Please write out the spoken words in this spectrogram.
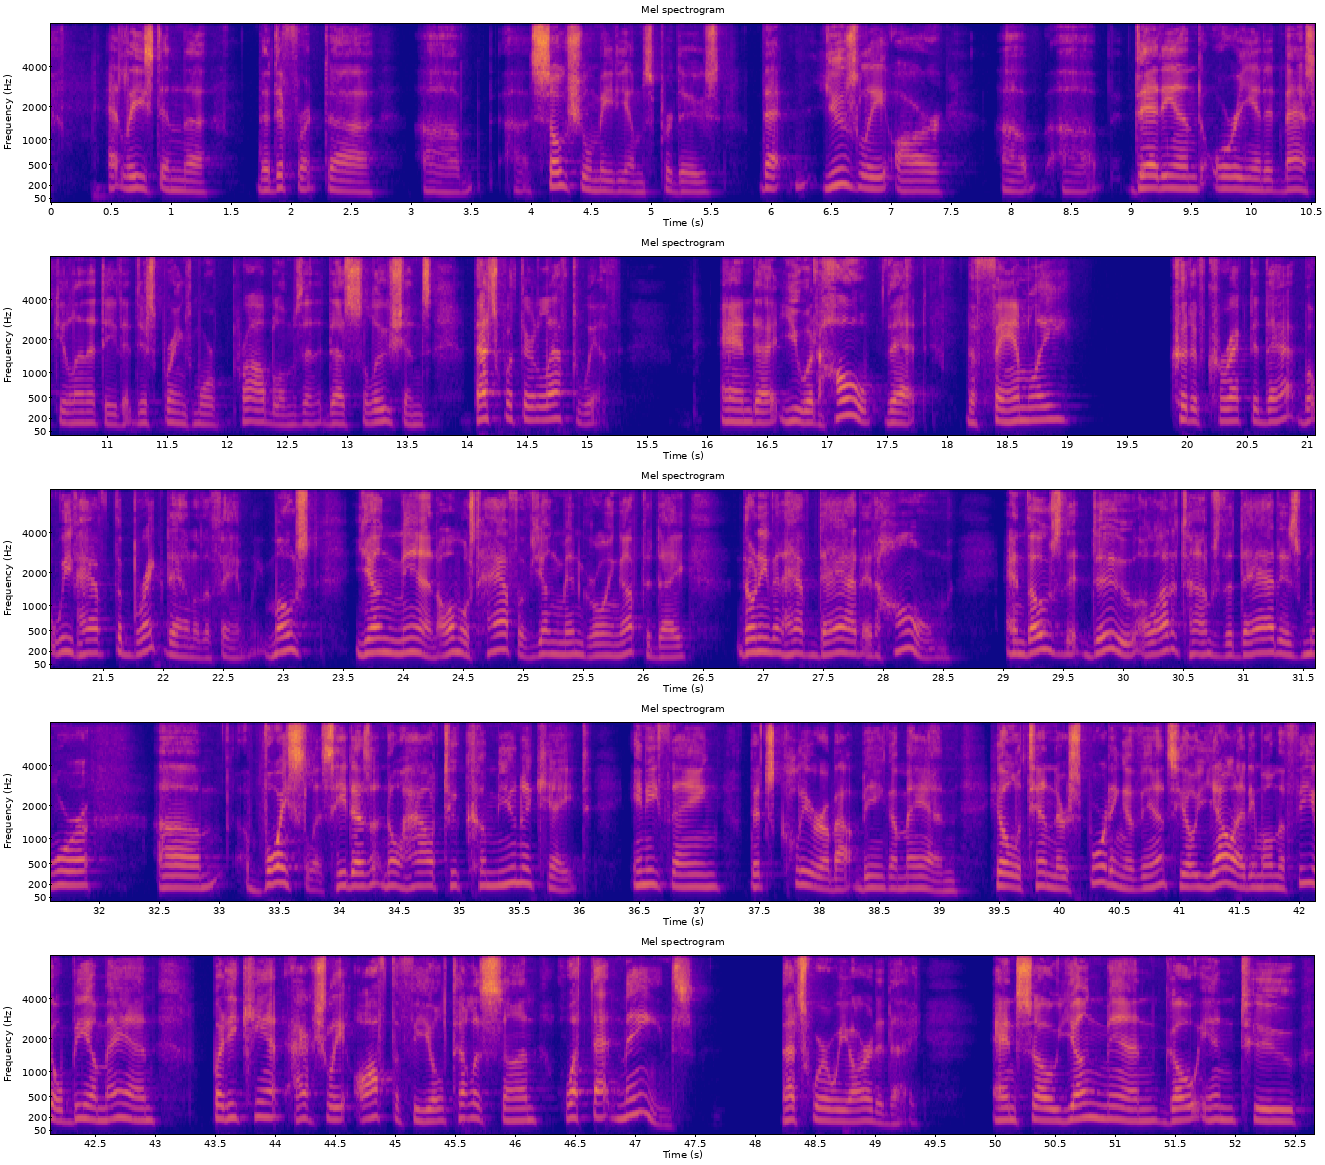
at least in the, the different uh, uh, uh, social mediums, produce that usually are uh, uh, dead end oriented masculinity that just brings more problems than it does solutions. That's what they're left with. And uh, you would hope that the family could have corrected that, but we have the breakdown of the family. Most young men, almost half of young men growing up today, don't even have dad at home. And those that do, a lot of times the dad is more um, voiceless. He doesn't know how to communicate anything that's clear about being a man. He'll attend their sporting events, he'll yell at him on the field, be a man, but he can't actually off the field tell his son what that means. That's where we are today. And so young men go into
